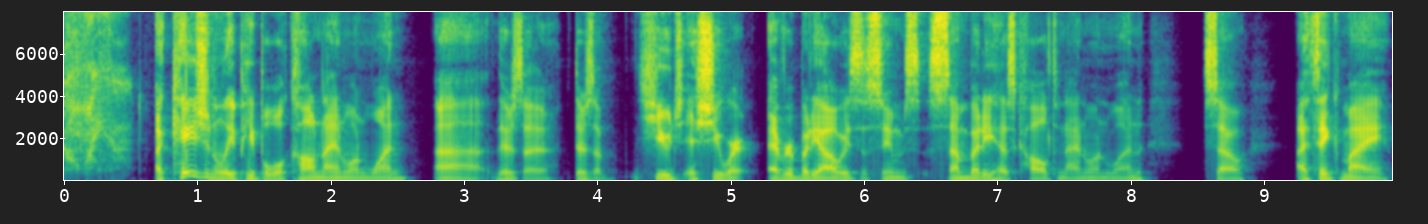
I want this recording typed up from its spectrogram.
Oh my god. Occasionally, people will call nine one one. Uh, there's a there's a huge issue where everybody always assumes somebody has called nine one one. So I think my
